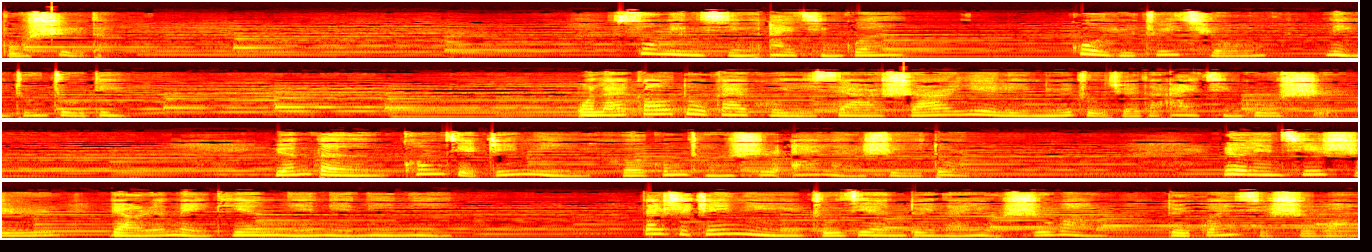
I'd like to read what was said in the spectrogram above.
不是的。宿命型爱情观，过于追求，命中注定。我来高度概括一下《十二夜》里女主角的爱情故事。原本空姐 Jenny 和工程师 Alan 是一对儿。热恋期时，两人每天黏黏腻腻，但是 Jenny 逐渐对男友失望，对关系失望，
